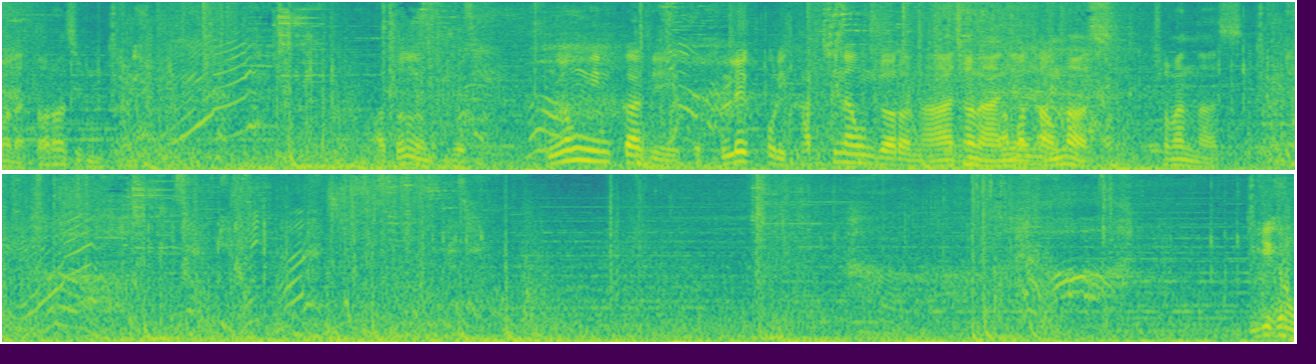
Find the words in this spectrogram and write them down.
어나 떨어지는 줄 아 저는 뭐 동영님까지 그 블랙홀이 같이 나온 줄 알았는데. 아, 전 아니요. 나만 안 나온 나왔어. 저만 나왔어. 이게 그럼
